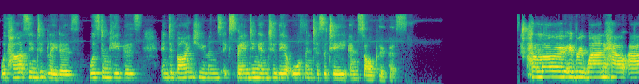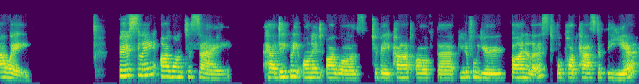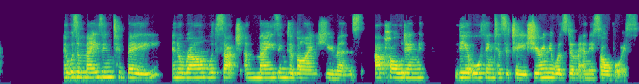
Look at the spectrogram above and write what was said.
with heart centered leaders, wisdom keepers, and divine humans expanding into their authenticity and soul purpose. Hello, everyone. How are we? Firstly, I want to say how deeply honoured I was to be part of the Beautiful You finalist for Podcast of the Year. It was amazing to be in a realm with such amazing divine humans upholding their authenticity, sharing their wisdom and their soul voice.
